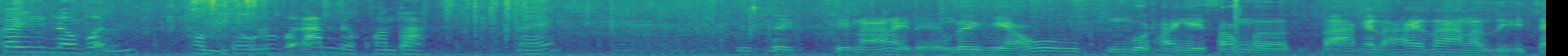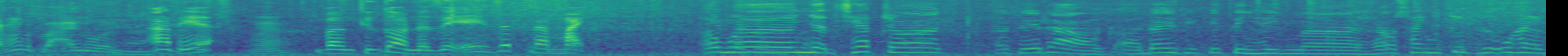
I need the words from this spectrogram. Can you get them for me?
cây nó vẫn thẩm thấu nó vẫn ăn được hoàn toàn. Đấy. Cái, cái, lá này để ở đây héo một hai ngày xong là đá cái lá ra là dễ trắng một bãi luôn. À thế ạ? À. vâng chứng tỏ là rễ rất là mạnh ông ờ, nhận xét cho thế nào? Ở đây thì cái tình hình mà héo xanh chiết rũ hay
